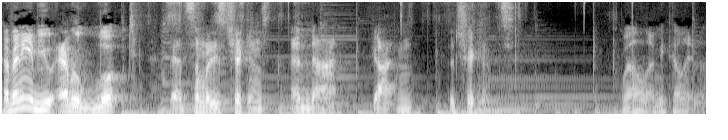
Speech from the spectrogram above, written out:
Have any of you ever looked at somebody's chickens and not gotten the chickens? Well, let me tell you,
